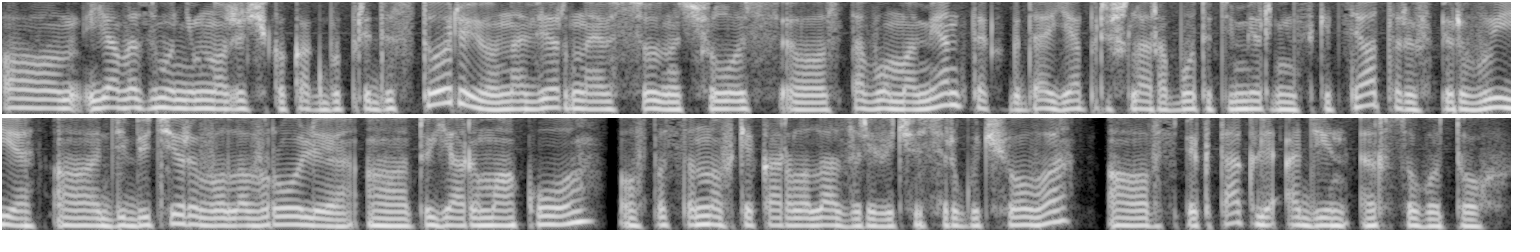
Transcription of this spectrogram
Я возьму немножечко как бы предысторию. Наверное, все началось э, с того момента, когда я пришла работать в Мирнинский театр и впервые э, дебютировала в роли э, Туяры Мако в постановке Карла Лазаревича Сергучева в спектакле «Один Эрсуготох».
